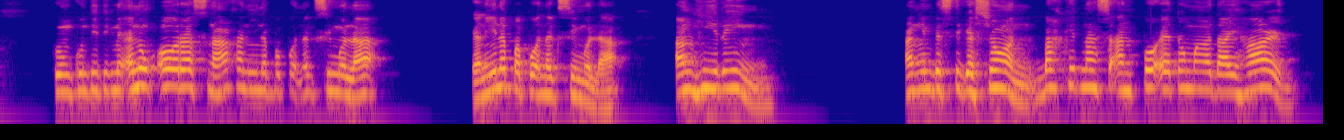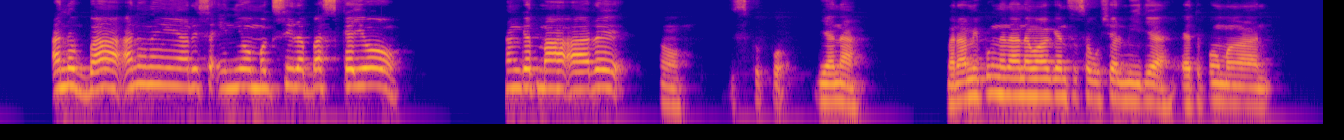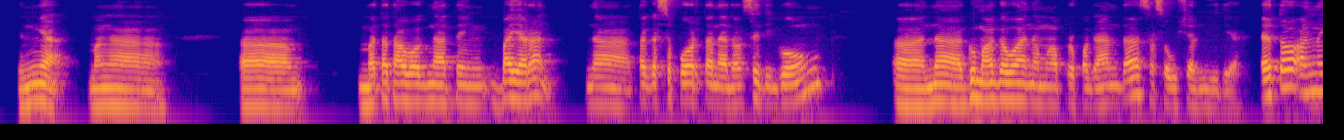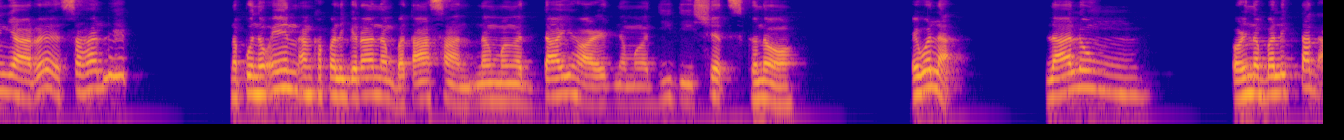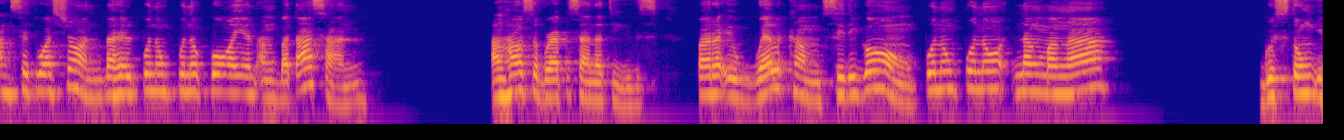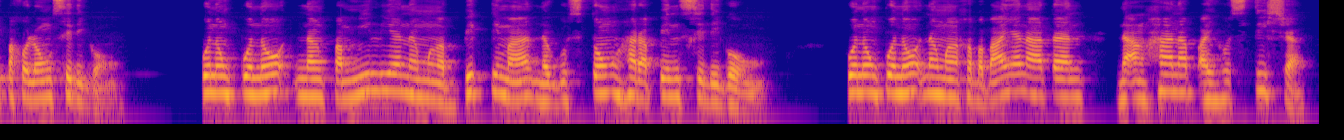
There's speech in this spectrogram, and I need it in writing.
Kung, kung titignan, anong oras na? Kanina pa po nagsimula. Kanina pa po nagsimula ang hearing. Ang investigasyon. Bakit nasaan po etong mga diehard? Ano ba? Ano nangyayari sa inyo? Magsilabas kayo. Hanggat maaari. Oh, Diyos ko po. Yan na. Marami pong nananawagan sa social media. Ito pong mga, yun nga, mga um, matatawag nating bayaran na taga-suporta na daw si Digong ah, na gumagawa ng mga propaganda sa social media. Ito ang nangyari sa halip na punuin ang kapaligiran ng batasan ng mga diehard, ng mga DD shits, kuno, eh wala. Lalong or nabaliktad ang sitwasyon dahil punong-puno po ngayon ang batasan, ang House of Representatives, para i-welcome si Digong. Punong-puno ng mga gustong ipakulong si Digong. Punong-puno ng pamilya ng mga biktima na gustong harapin si Digong. Punong-puno ng mga kababayan natin na ang hanap ay hustisya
